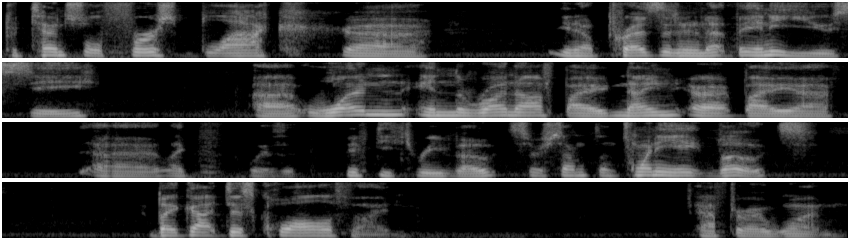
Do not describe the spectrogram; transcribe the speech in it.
potential first black uh, you know president of any UC. Uh, one in the runoff by nine uh, by uh, uh, like was it 53 votes or something 28 votes but got disqualified after I won.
